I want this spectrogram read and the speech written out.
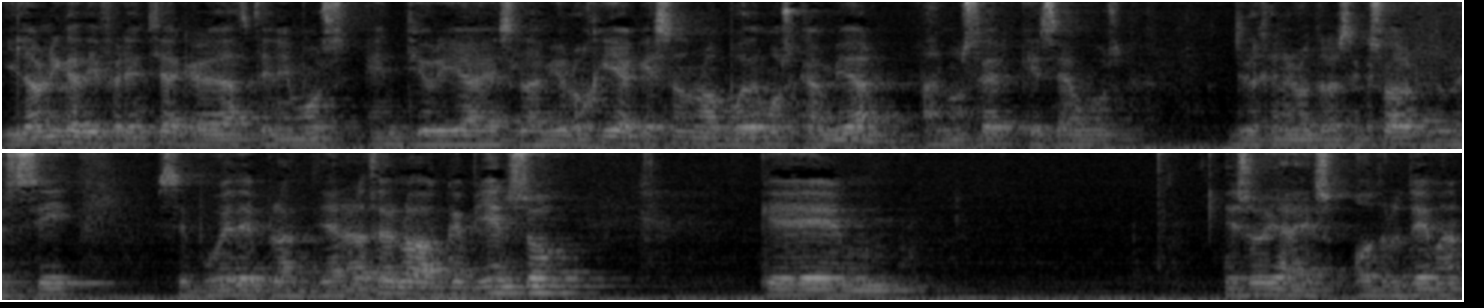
y la única diferencia que verdad tenemos en teoría es la biología, que esa no la podemos cambiar a no ser que seamos del género transexual, entonces sí se puede plantear hacerlo, aunque pienso que mm, eso ya es otro tema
